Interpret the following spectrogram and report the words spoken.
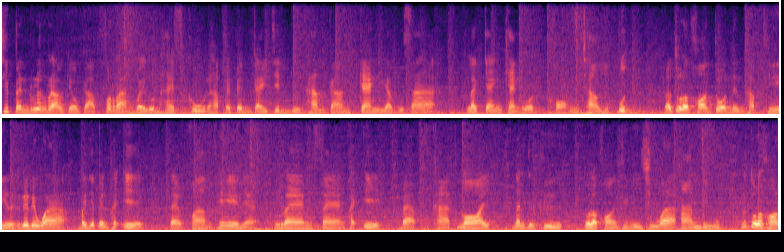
ที่เป็นเรื่องราวเกี่ยวกับฝรั่งวัยรุ่นไฮสคูลนะครับ ไปเป็นไกจินอยู่ท่ามกลางแก๊งยากุซ่า และแก๊งแข่งรถของชาวญี่ปุ่น แล้วตัวละครตัวหนึ่งครับที่เรียกได้ว่าไม่ได้เป็นพระเอก แต่ความเท่เนี่ยแรงแซงพระเอกแบบขาดลอย นั่นก็คือ ตัวละครที่มีชื่อว่าฮานหลิว และตัวละคร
